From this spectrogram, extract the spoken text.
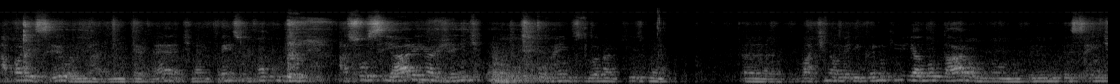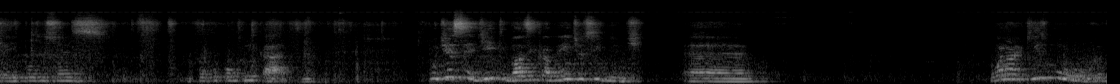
apareceu aí na, na, internet, na imprensa, um pouco de associarem a gente com outras correntes do anarquismo uh, latino-americano que adotaram no, no, período recente aí posições um pouco complicadas. Né? Podia ser dito basicamente o seguinte, uh, o anarquismo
